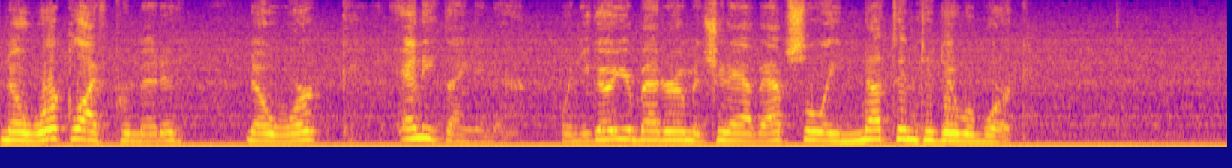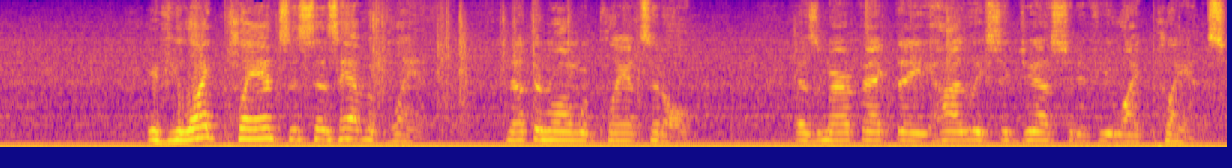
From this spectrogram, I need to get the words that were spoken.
no work life permitted, no work anything in there. When you go to your bedroom, it should have absolutely nothing to do with work. If you like plants, it says have a plant. Nothing wrong with plants at all. As a matter of fact, they highly suggest it if you like plants.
